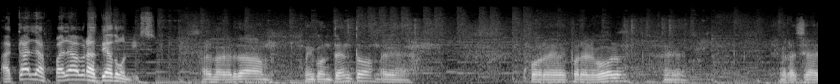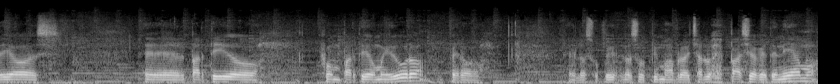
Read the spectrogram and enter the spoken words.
Acá las palabras de Adonis. La verdad, muy contento por, por, el gol. Gracias a Dios el partido fue un partido muy duro, pero lo, lo, supimos aprovechar los espacios que teníamos.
